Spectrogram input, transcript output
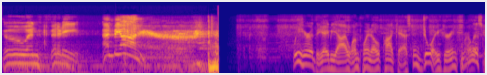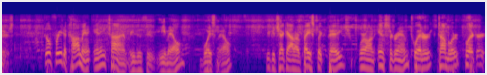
To infinity and beyond! We here at the ABI 1.0 podcast enjoy hearing from our listeners. Feel free to comment anytime, either through email, voicemail. You can check out our Facebook page. We're on Instagram, Twitter, Tumblr, Flickr,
